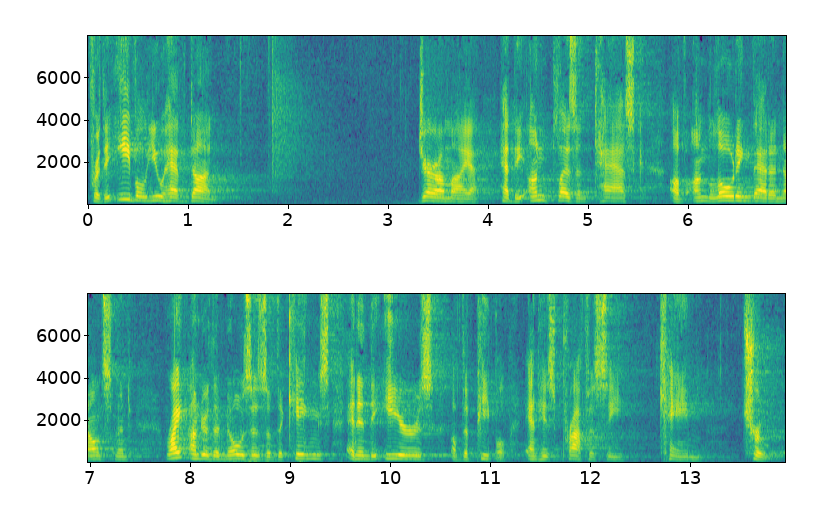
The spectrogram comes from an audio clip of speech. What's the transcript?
for the evil you have done. Jeremiah had the unpleasant task of unloading that announcement right under the noses of the kings and in the ears of the people, and his prophecy came true.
